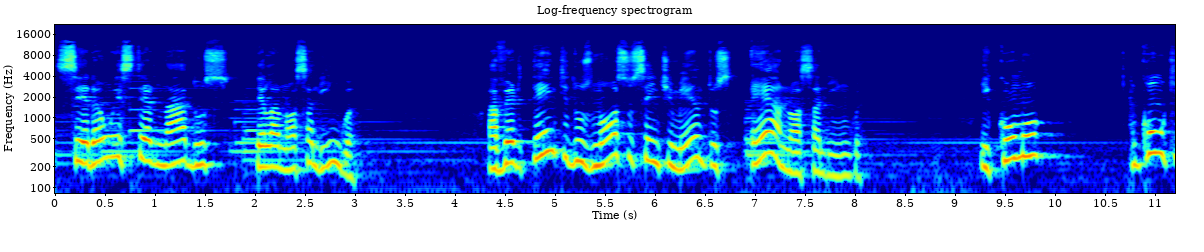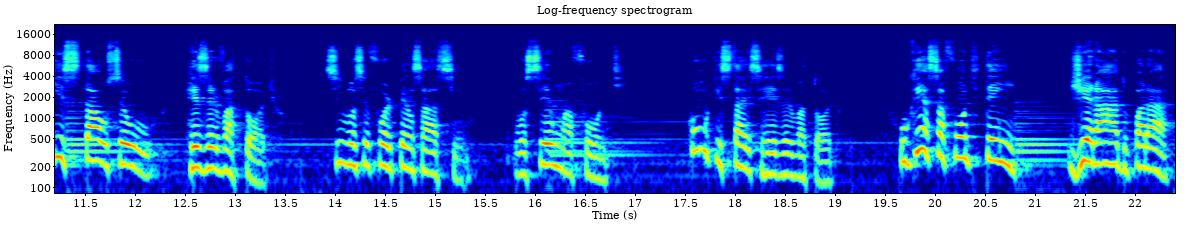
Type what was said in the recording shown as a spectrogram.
serão externados pela nossa língua. A vertente dos nossos sentimentos é a nossa língua. E como como que está o seu reservatório? Se você for pensar assim, você é uma fonte. Como que está esse reservatório? O que essa fonte tem gerado para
